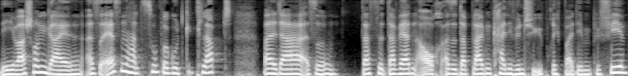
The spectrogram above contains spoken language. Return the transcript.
Nee, war schon geil. Also Essen hat super gut geklappt, weil da, also das, da werden auch, also da bleiben keine Wünsche übrig bei dem Buffet.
